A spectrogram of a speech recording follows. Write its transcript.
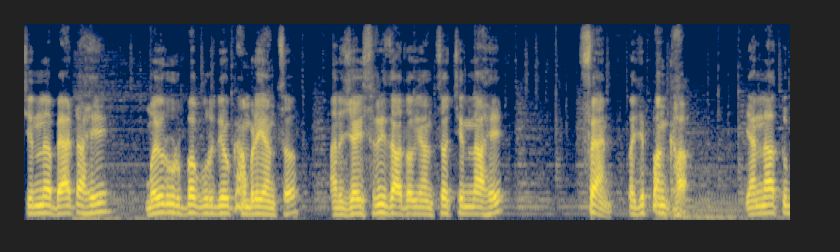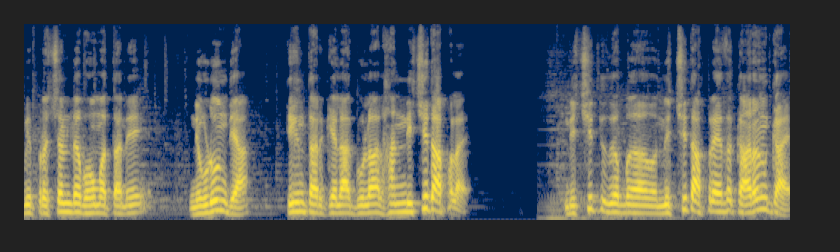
चिन्ह बॅट आहे. मयूर उर्फ गुरुदेव कांबळे यांचं आणि जयश्री जाधव यांचं चिन्ह आहे. फॅन म्हणजे पंखा. यांना तुम्ही प्रचंड बहुमताने निवडून द्या. तीन तारखेला गुलाल हा निश्चित आपला आहे. निश्चित निश्चित आपल्या याचं कारण काय?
